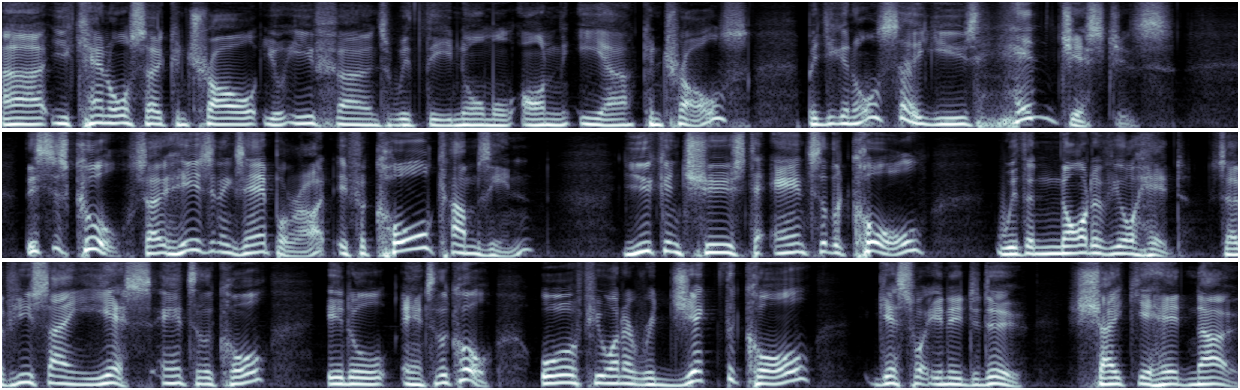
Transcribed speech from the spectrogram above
Uh, you can also control your earphones with the normal on ear controls but you can also use head gestures. This is cool. So here's an example, right? If a call comes in, you can choose to answer the call with a nod of your head. So if you're saying yes, answer the call, it'll answer the call. Or if you want to reject the call, guess what you need to do? Shake your head no.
